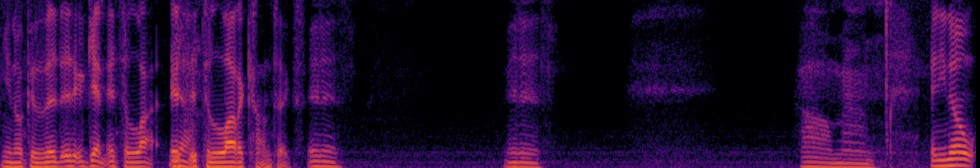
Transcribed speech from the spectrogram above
You know, because it, it- again, it's a lot. It's Yeah. it's a lot of context. It is. It is. Oh man. And you know,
